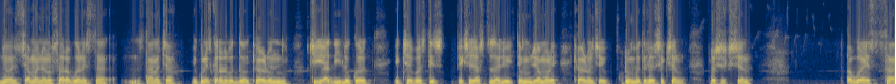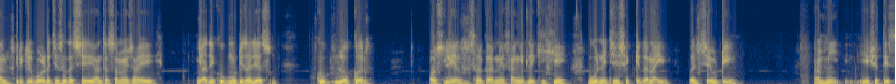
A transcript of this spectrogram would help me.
जॉन्सच्या म्हणण्यानुसार अफगाणिस्तानच्या एकोणीस करारबद्ध खेळाडूंची यादी लवकरच एकशे पस्तीसपेक्षा जास्त झाली, ज्यामुळे खेळाडूंचे कुटुंब तसेच शिक्षण प्रशिक्षण अफगाणिस्तान क्रिकेट बोर्डाचे सदस्य यांचा समावेश आहे. यादी खूप मोठी झाली खूप लवकर. ऑस्ट्रेलियन सरकारने सांगितले की हे उघडण्याची शक्यता नाही, पण शेवटी आम्ही एकशे तीस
